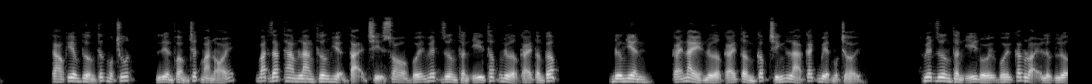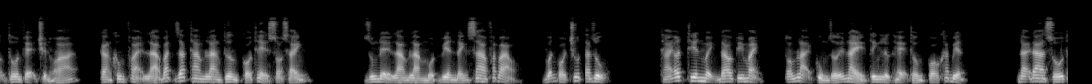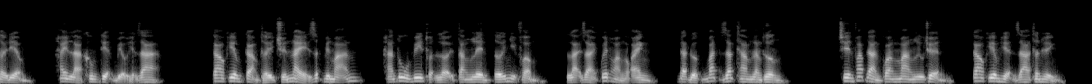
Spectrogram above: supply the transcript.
Cao khiêm thưởng thức một chút, liền phẩm chất mà nói, bắt giác tham lang thương hiện tại chỉ so với huyết dương thần ý thấp nửa cái tầng cấp. Đương nhiên, cái này nửa cái tầng cấp chính là cách biệt một trời. Huyết dương thần ý đối với các loại lực lượng thôn vệ chuyển hóa, càng không phải là bắt giác tham lang thương có thể so sánh. Dùng để làm làm một viên đánh xa pháp bảo, vẫn có chút tác dụng. Thái ất thiên mệnh đao tuy mạnh, tóm lại cùng giới này tinh lực hệ thống có khác biệt. Đại đa số thời điểm, hay là không tiện biểu hiện ra. Cao khiêm cảm thấy chuyến này rất viên mãn hắn tu vi thuận lợi tăng lên tới nhị phẩm, lại giải quyết hoàng ngọc anh, đạt được bắt giác tham lam thương. Trên pháp đàn quang mang lưu chuyển, cao khiêm hiện ra thân hình.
